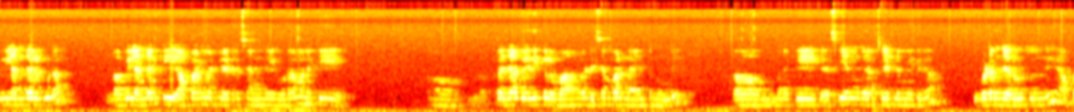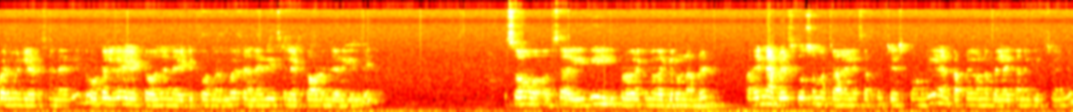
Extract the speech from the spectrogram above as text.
వీళ్ళందరూ కూడా వీళ్ళందరికీ అపాయింట్మెంట్ లెటర్స్ అన్నీ కూడా మనకి ప్రజావేదికలో భాగంగా డిసెంబర్ నైన్త్ నుండి మనకి సీఎం గారి చేతుల మీదుగా ఇవ్వడం జరుగుతుంది. అపాయింట్మెంట్ లెటర్స్ అనేది టోటల్గా eight thousand eighty four members అనేది సెలెక్ట్ కావడం జరిగింది. సో సార్ ఇది ఇప్పటివరకు మా దగ్గర ఉన్న అప్డేట్. మరిన్ని అప్డేట్స్ కోసం మా ఛానల్ని సబ్స్క్రైబ్ చేసుకోండి. అండ్ పక్కనే ఉన్న బెల్ ఐకాన్ని క్లిక్ చేయండి.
